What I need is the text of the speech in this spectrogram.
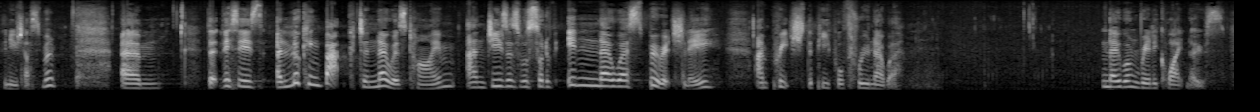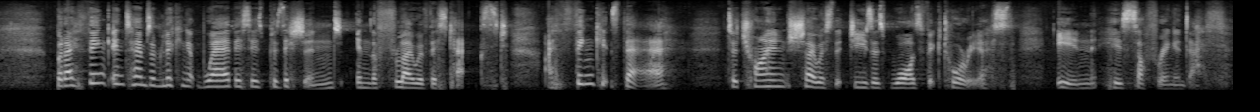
the New Testament. Um, that this is a looking back to Noah's time, and Jesus was sort of in Noah spiritually and preached the people through Noah. No one really quite knows. But I think, in terms of looking at where this is positioned in the flow of this text, I think it's there to try and show us that Jesus was victorious in his suffering and death.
